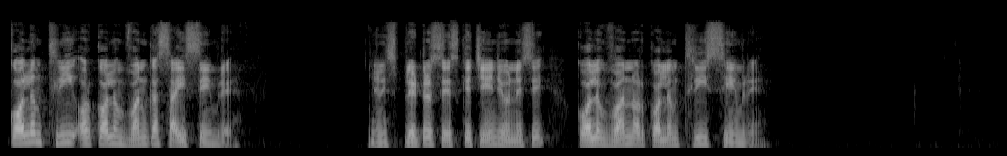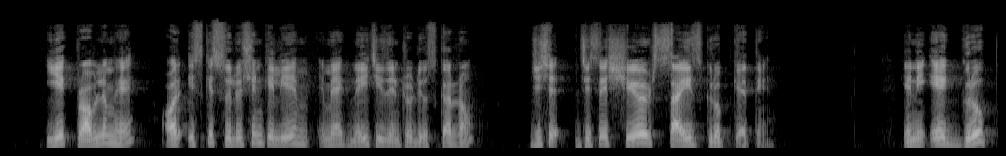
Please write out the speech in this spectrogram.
کالم تھری اور کالم ون کا سائز سیم رہے۔ یعنی سپلیٹر سے اس کے چینج ہونے سے کالم ون اور کالم تھری سیم رہے۔ یہ ایک پرابلم ہے اور اس کے سولوشن کے لیے میں ایک نئی چیز انٹروڈیوس کر رہا ہوں، جسے جسے شیئرڈ سائز گروپ کہتے ہیں۔ یعنی ایک گروپ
